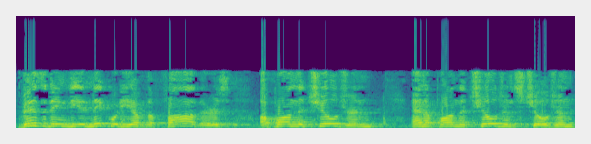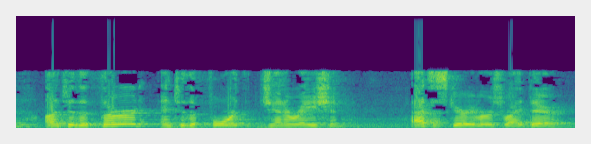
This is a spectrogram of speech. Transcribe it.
visiting the iniquity of the fathers upon the children and upon the children's children unto the third and to the fourth generation. That's a scary verse right there.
